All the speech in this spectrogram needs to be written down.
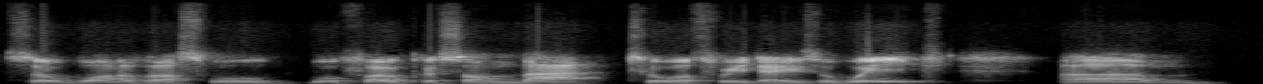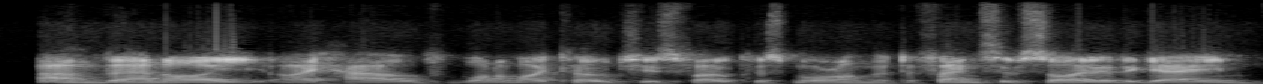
So one of us will will focus on that two or three days a week. Um, and then I I have one of my coaches focus more on the defensive side of the game,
